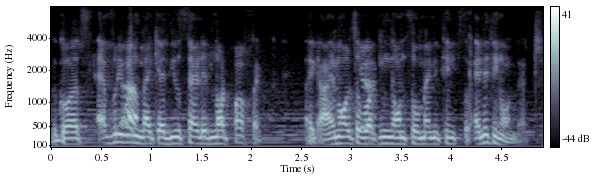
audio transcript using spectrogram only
because everyone yeah. like as you said is not perfect like i'm also yeah. working on so many things so anything on that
